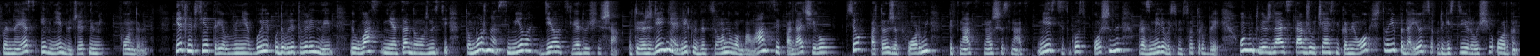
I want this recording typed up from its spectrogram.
ФНС и внебюджетными фондами. Если все требования были удовлетворены и у вас нет задолженностей, то можно смело делать следующий шаг. Утверждение ликвидационного баланса и подача его все по той же форме 15016 вместе с госпошлиной в размере 800 рублей. Он утверждается также участниками общества и подается в регистрирующий орган,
